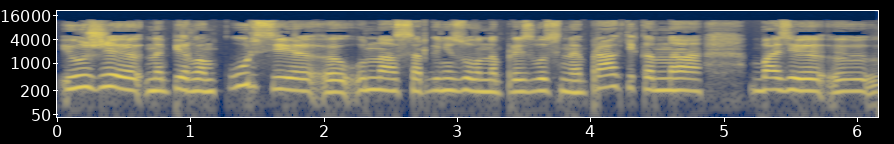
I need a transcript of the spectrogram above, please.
и уже на первом курсе э, у нас организована производственная практика на базе э,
